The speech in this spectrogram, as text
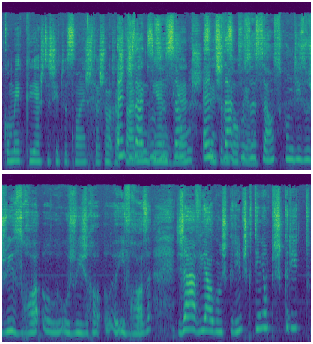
Como é que estas situações se deixam arrastar anos e anos e anos Antes da acusação, segundo diz o juiz, o, o juiz Ivo Rosa, já havia alguns crimes que tinham prescrito.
